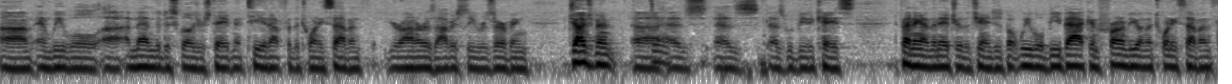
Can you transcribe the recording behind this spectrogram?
Um, and we will uh, amend the disclosure statement, tee it up for the 27th. Your Honor is obviously reserving judgment, uh, Yeah. as, as, as would be the case, depending on the nature of the changes. But we will be back in front of you on the 27th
